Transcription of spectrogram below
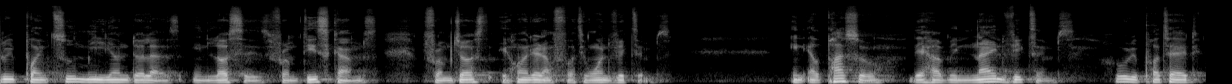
$3.2 million in losses from these scams from just 141 victims. In El Paso, there have been nine victims who reported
